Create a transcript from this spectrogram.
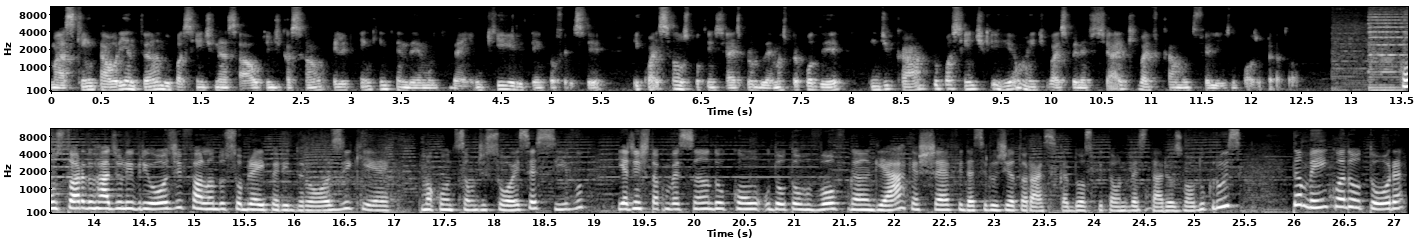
mas quem está orientando o paciente nessa autoindicação, ele tem que entender muito bem o que ele tem para oferecer e quais são os potenciais problemas para poder indicar para o paciente que realmente vai se beneficiar e que vai ficar muito feliz no pós-operatório. Consultório do Rádio Livre hoje falando sobre a hiperidrose, que é uma condição de suor excessivo. E a gente está conversando com o Dr. Wolfgang Aguiar, que é chefe da cirurgia torácica do Hospital Universitário Oswaldo Cruz. Também com a doutora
